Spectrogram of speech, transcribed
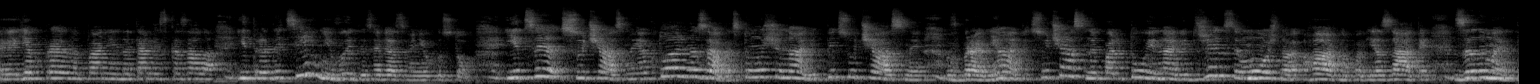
е, як правильно пані Наталя сказала, і традиційні види зав'язування хусток. І це сучасно і актуально зараз, тому що навіть під сучасне вбрання, під сучасне пальто і навіть джинси можна гарно пов'язати з елементами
